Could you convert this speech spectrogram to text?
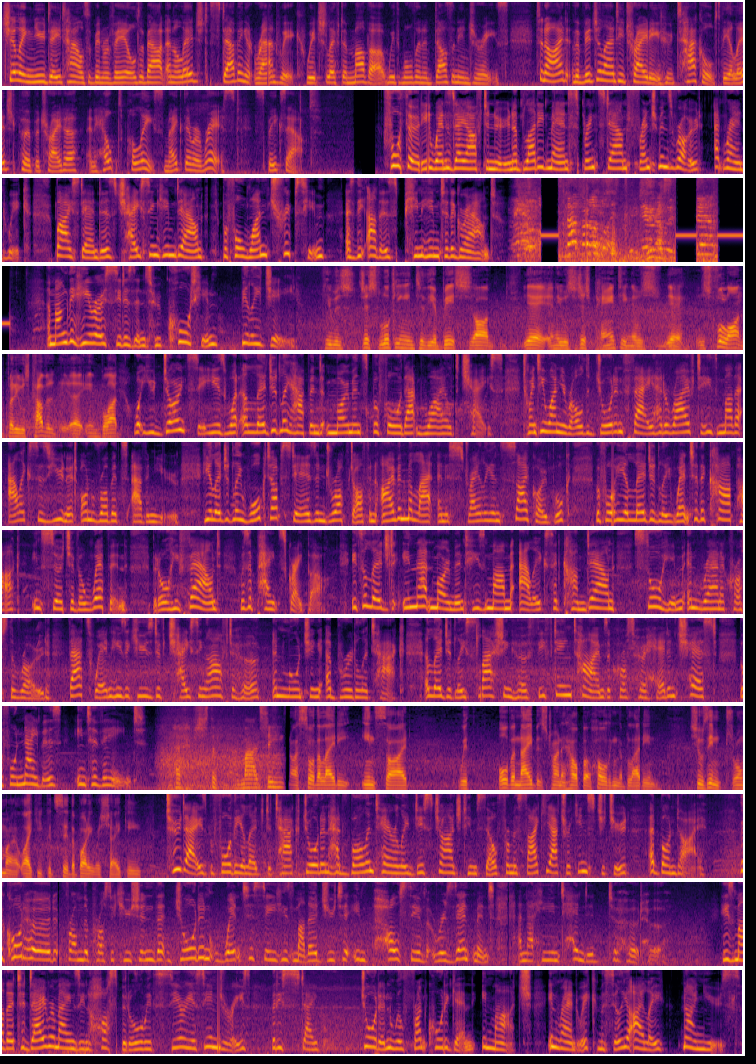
Chilling new details have been revealed about an alleged stabbing at Randwick, which left a mother with more than a dozen injuries. Tonight, the vigilante tradie who tackled the alleged perpetrator and helped police make their arrest speaks out. 4.30 Wednesday afternoon, a bloodied man sprints down Frenchman's Road at Randwick. Bystanders chasing him down before one trips him as the others pin him to the ground. Among the hero citizens who caught him, Billy G. He was just looking into the abyss. Oh, yeah, and he was just panting. It was, yeah, it was full on, but he was covered uh, in blood. What you don't see is what allegedly happened moments before that wild chase. 21 year old Jordan Fay had arrived to his mother Alex's unit on Roberts Avenue. He allegedly walked upstairs and dropped off an Ivan Milat and Australian Psycho book before he allegedly went to the car park in search of a weapon, but all he found was a paint scraper. It's alleged in that moment his mum, Alex, had come down, saw him, and ran across the road. That's when he's accused of chasing after her and launching a brutal attack, allegedly slashing her 15 times across her head and chest before neighbours intervened. It was just a mad scene. I saw the lady inside with all the neighbours trying to help her, holding the blood in. She was in trauma, like you could see the body was shaking. Two days before the alleged attack, Jordan had voluntarily discharged himself from a psychiatric institute at Bondi. The court heard from the prosecution that Jordan went to see his mother due to impulsive resentment and that he intended to hurt her. His mother today remains in hospital with serious injuries but is stable. Jordan will front court again in March. In Randwick, Massilia Eiley, 9 News.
